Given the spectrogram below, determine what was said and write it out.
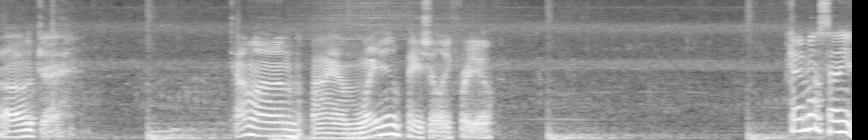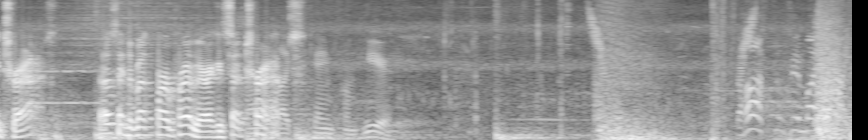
Okay. Come on, I am waiting patiently for you. Can I'm not set any traps? That was like the best part of Predator, I could set traps. Like it came from here. The hostiles in my sight.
